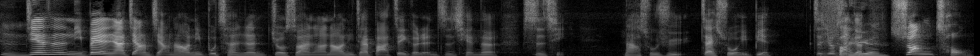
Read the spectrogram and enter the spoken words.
嗯，今天是你被人家这样讲，然后你不承认就算了，然后你再把这个人之前的事情拿出去再说一遍。这就是一个双重、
